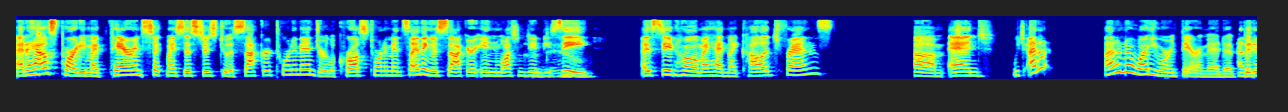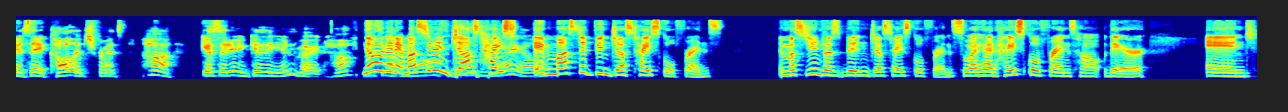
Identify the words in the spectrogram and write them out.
at a house party, my parents took my sisters to a soccer tournament or lacrosse tournament. So I think it was soccer in Washington, oh, D.C. I stayed home. I had my college friends. Um, and which I don't I don't know why you weren't there, Amanda. I was gonna say college friends. Huh. Guess I didn't get the invite, huh? No, then it must have been just high school. It must have been just high school friends. It must have just been just high school friends. So I had high school friends home there, and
